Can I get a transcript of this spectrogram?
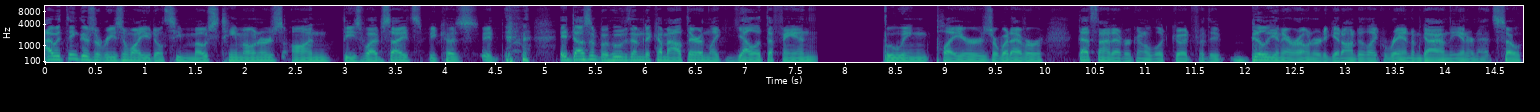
I would think there's a reason why you don't see most team owners on these websites because it it doesn't behoove them to come out there and like yell at the fans booing players or whatever. That's not ever going to look good for the billionaire owner to get onto like random guy on the internet. So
